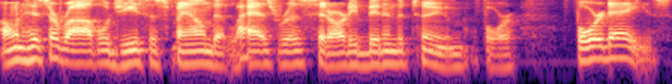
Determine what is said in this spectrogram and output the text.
On his arrival, Jesus found that Lazarus had already been in the tomb for four days.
